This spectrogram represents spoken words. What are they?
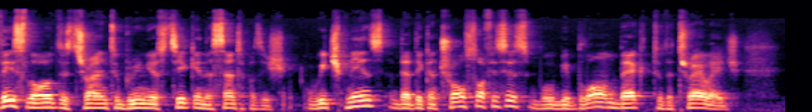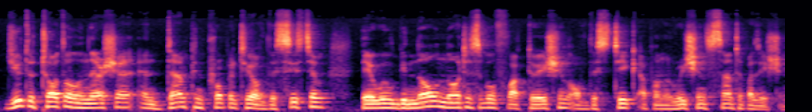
This load is trying to bring your stick in the center position, which means that the control surfaces will be blown back to the trail edge. Due to total inertia and damping property of the system, there will be no noticeable fluctuation of the stick upon reaching center position.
